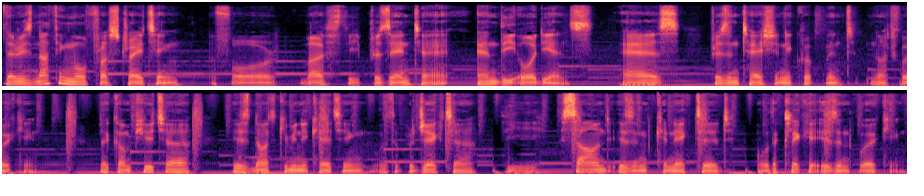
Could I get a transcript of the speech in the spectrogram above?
There is nothing more frustrating for both the presenter and the audience as presentation equipment not working. The computer is not communicating with the projector, the sound isn't connected, or the clicker isn't working.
